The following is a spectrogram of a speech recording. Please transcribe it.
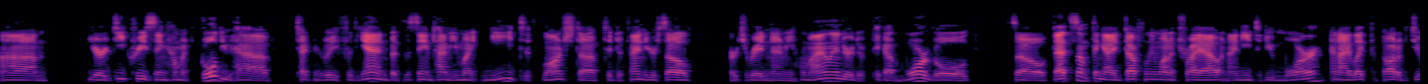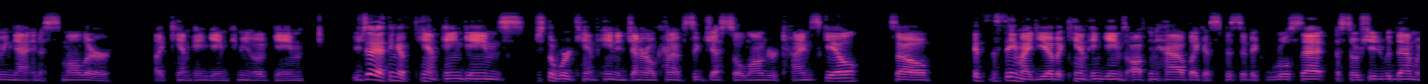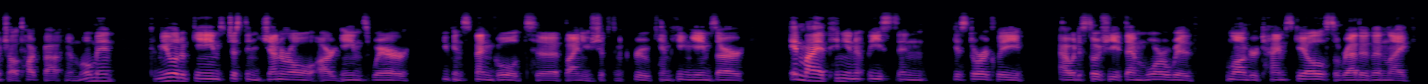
um, you're decreasing how much gold you have technically for the end, but at the same time you might need to launch stuff to defend yourself or to raid an enemy home island or to pick up more gold. So that's something I definitely want to try out and I need to do more. And I like the thought of doing that in a smaller like campaign game, cumulative game. Usually I think of campaign games, just the word campaign in general kind of suggests a longer time scale. So it's the same idea, but campaign games often have like a specific rule set associated with them, which I'll talk about in a moment. Cumulative games, just in general, are games where you can spend gold to buy new ships and crew. Campaign games are in my opinion at least, and historically, I would associate them more with longer time scales. So rather than like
